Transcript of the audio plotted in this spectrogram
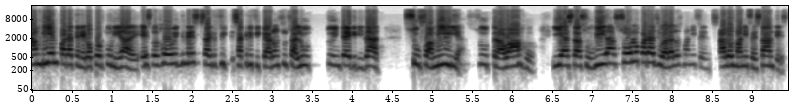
cambien para tener oportunidades. Estos jóvenes sacrificaron su salud, su integridad, su familia, su trabajo y hasta su vida solo para ayudar a los, manifestantes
